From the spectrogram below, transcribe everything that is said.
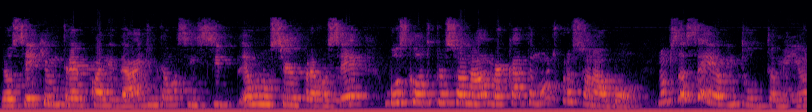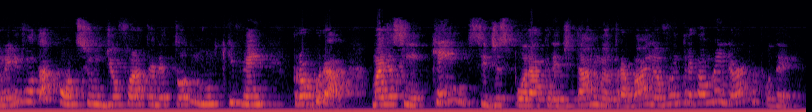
eu sei que eu entrego qualidade, então, assim, se eu não sirvo para você, busca outro profissional. No mercado tem um monte de profissional bom. Não precisa ser eu em tudo também. Eu nem vou dar conta se um dia eu for atender todo mundo que vem procurar. Mas, assim, quem se dispor a acreditar no meu trabalho, eu vou entregar o melhor que eu puder.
